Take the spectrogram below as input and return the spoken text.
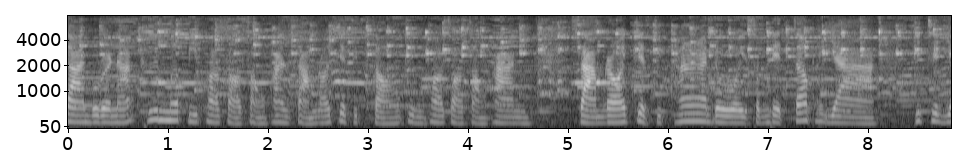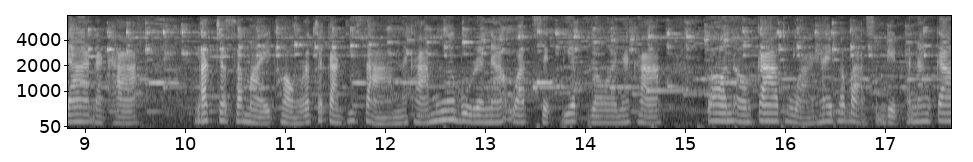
การบูรณะขึ้นเมื่อปีพศ 2372 ถึงพศ 2375 โดยสมเด็จเจ้าพยาพิชยานะคะ รัชสมัยของรัชกาลที่ 3 นะคะ เมื่อบูรณะวัดเสร็จเรียบร้อยนะคะ ก็น้อมเก้าถวายให้พระบาทสมเด็จพระนั่งเกล้า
